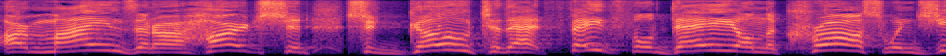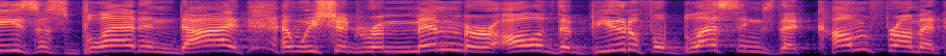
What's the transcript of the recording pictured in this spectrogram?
our minds and our hearts should, should go to that faithful day on the cross when Jesus bled and died, and we should remember all of the beautiful blessings that come from it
